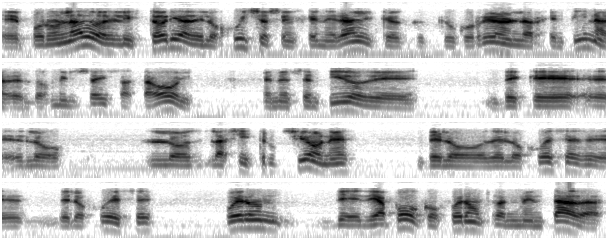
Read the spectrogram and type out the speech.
eh, por un lado es la historia de los juicios en general que, ocurrieron en la Argentina desde el 2006 hasta hoy, en el sentido de, de que eh, las instrucciones de, lo, de los jueces de los jueces fueron de, a poco, fueron fragmentadas.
